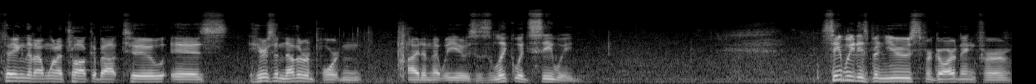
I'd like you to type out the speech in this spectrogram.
thing that I want to talk about too is here's another important item that we use is liquid seaweed. Seaweed has been used for gardening for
